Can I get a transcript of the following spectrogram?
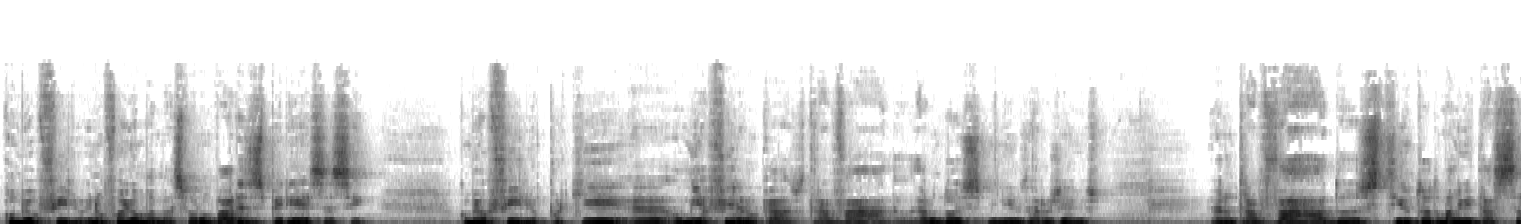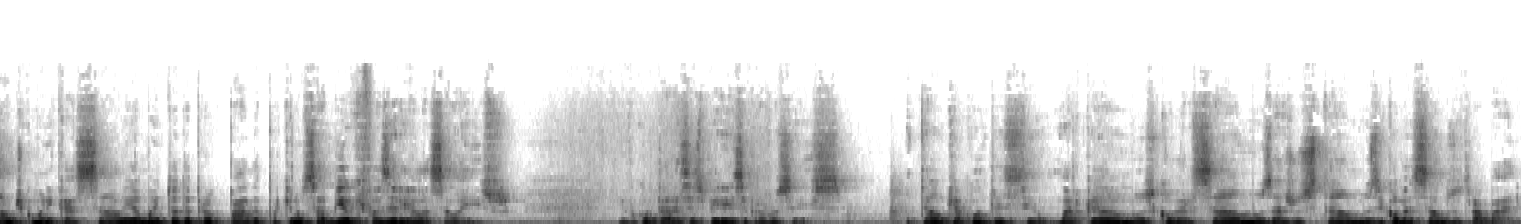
com meu filho? E não foi uma, mas foram várias experiências assim com meu filho, porque, uh, ou minha filha no caso, travado, eram dois meninos, eram gêmeos, eram travados, tinham toda uma limitação de comunicação e a mãe toda preocupada porque não sabia o que fazer em relação a isso. Eu vou contar essa experiência para vocês. Então, o que aconteceu? Marcamos, conversamos, ajustamos e começamos o trabalho.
